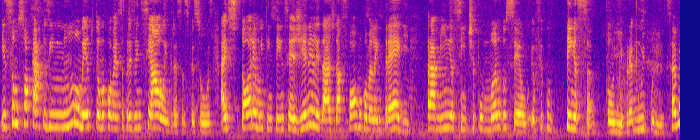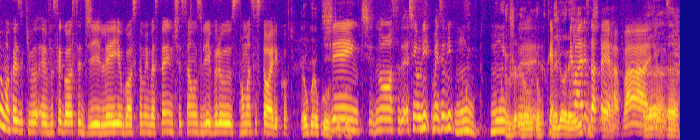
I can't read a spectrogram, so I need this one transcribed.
E são só cartas e em nenhum momento tem uma conversa presencial entre essas pessoas. A história é muito intensa e a genialidade da forma como ela é entregue, pra mim, assim, tipo, mano do céu, eu fico tensa com o livro, é muito bonito. Sabe uma coisa que eh, você gosta de ler e eu gosto também bastante? São os livros romance histórico. Eu, eu curto. eu curto. Gente, nossa, assim, eu li, mas eu li muito, muito. Eu já- eu- eu eh, assim, melhorei, Pilares da mas- Terra, é. vários. É,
